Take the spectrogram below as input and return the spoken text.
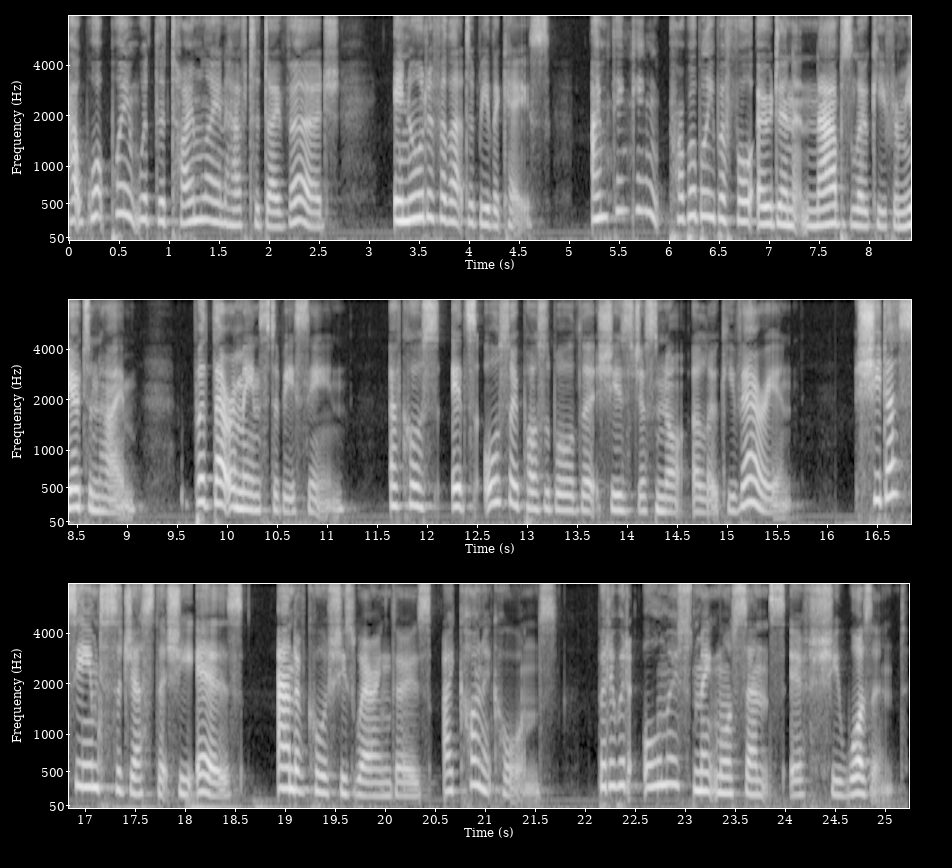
at what point would the timeline have to diverge in order for that to be the case? I'm thinking probably before Odin nabs Loki from Jotunheim, but that remains to be seen. Of course, it's also possible that she's just not a Loki variant. She does seem to suggest that she is, and of course, she's wearing those iconic horns. But it would almost make more sense if she wasn't.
